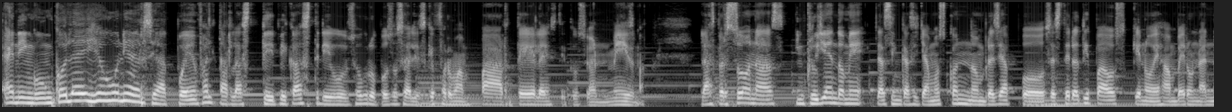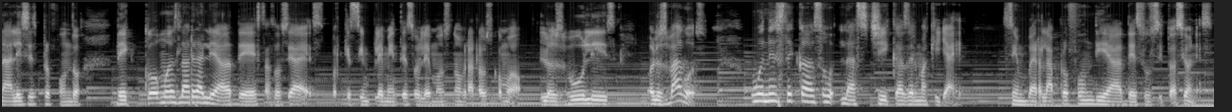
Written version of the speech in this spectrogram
En ningún colegio o universidad pueden faltar las típicas tribus o grupos sociales que forman parte de la institución misma. Las personas, incluyéndome, las encasillamos con nombres y apodos estereotipados que no dejan ver un análisis profundo de cómo es la realidad de estas sociedades, porque simplemente solemos nombrarlos como los bullies o los vagos, o en este caso las chicas del maquillaje, sin ver la profundidad de sus situaciones.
